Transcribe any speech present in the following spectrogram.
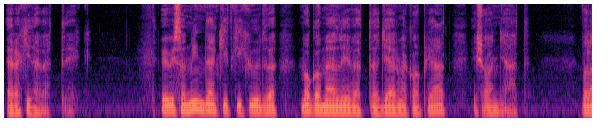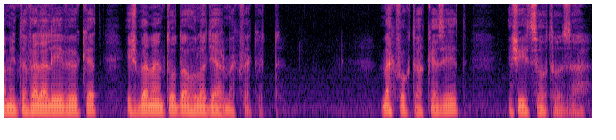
Erre kinevették. Ő viszont mindenkit kiküldve maga mellé vette a gyermek apját és anyját, valamint a vele lévőket, és bement oda, ahol a gyermek feküdt. Megfogta a kezét, és így szólt hozzá.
